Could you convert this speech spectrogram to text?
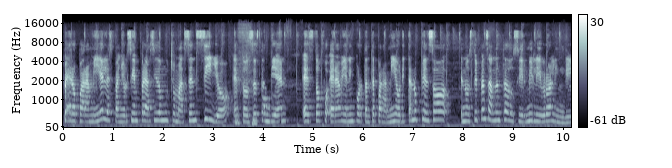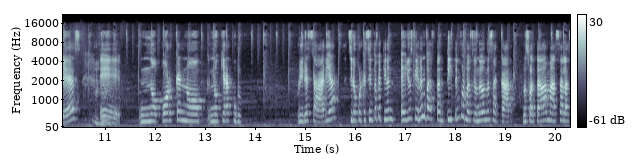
pero para mí el español siempre ha sido mucho más sencillo, entonces también esto fue, era bien importante para mí. Ahorita no pienso, no estoy pensando en traducir mi libro al inglés, eh, no porque no, no quiera cubrir esa área, sino porque siento que tienen, ellos tienen bastantita información de dónde sacar. Nos faltaba más a las,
